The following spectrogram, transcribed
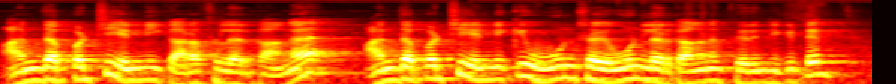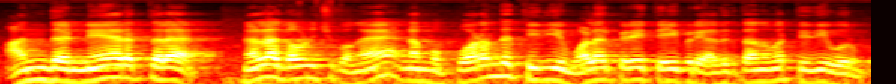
அந்த பட்சி என்னைக்கு அரசில் இருக்காங்க? அந்த பட்சி என்னைக்கு ஊன் ச ஊனில் இருக்காங்கன்னு தெரிஞ்சுக்கிட்டு அந்த நேரத்தில் நல்லா கவனிச்சுக்கோங்க. நம்ம பிறந்த திதியும் வளர்ப்பிறை தேய்பிறை அதுக்கு தகுந்த மாதிரி திதி வரும்.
